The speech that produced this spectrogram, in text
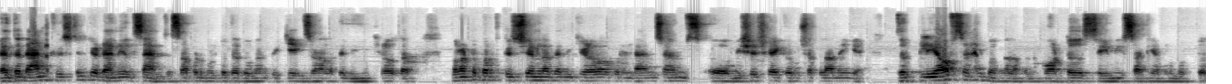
त्यानंतर डॅन क्रिस्टियन किंवा डॅनियल सॅम जसं आपण म्हणतो त्या दोघांपैकी एक जणाला ते नेहमी खेळवतात. मला वाटतं परत ख्रिश्चनला त्यांनी खेळवा कारण डॅन सॅम्स विशेष काही करू शकला नाहीये. जर प्ले ऑफसाठी बघाल आपण क्वार्टर सेमी साठी आपण बघतो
